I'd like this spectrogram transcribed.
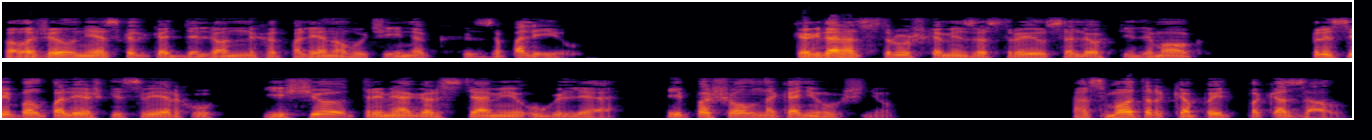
положил несколько отделенных от полена лучинок, запалил. Когда над стружками застроился легкий дымок, присыпал полежки сверху еще тремя горстями угля и пошел на конюшню. Осмотр копыт показал,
